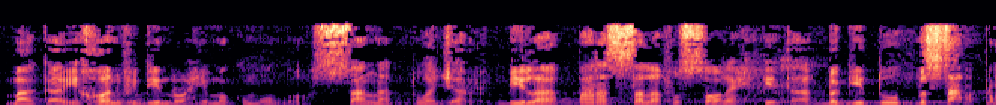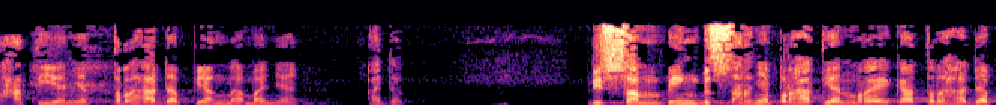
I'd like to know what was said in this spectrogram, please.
Maka ikhwan fiddin rahimakumullah sangat wajar bila para salafus soleh kita begitu besar perhatiannya terhadap yang namanya adab. Di samping besarnya perhatian mereka terhadap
